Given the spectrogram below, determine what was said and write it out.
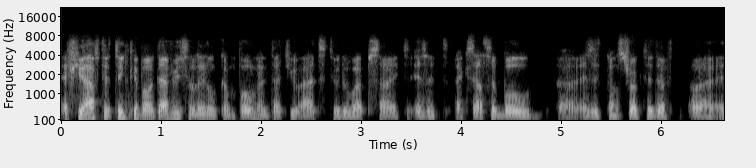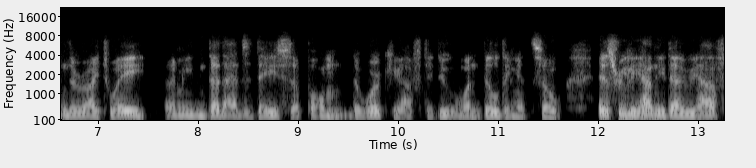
if you have to think about every little component that you add to the website, is it accessible? Uh, is it constructed uh, in the right way? I mean, that adds days upon the work you have to do when building it. So it's really handy that we have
